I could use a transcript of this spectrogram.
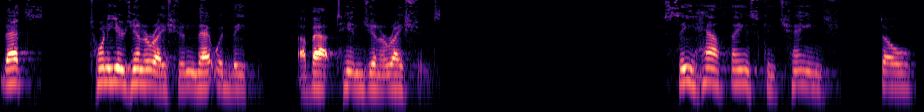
That's 20 year generation. That would be about 10 generations. See how things can change so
